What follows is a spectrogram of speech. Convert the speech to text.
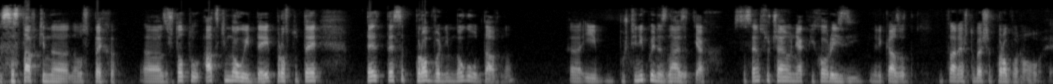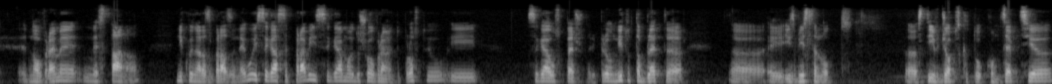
съставки на, на успеха. А, защото адски много идеи, просто те, те, те са пробвани много отдавна а, и почти никой не знае за тях. Съвсем случайно някакви хора из, нали, казват, това нещо беше пробвано едно време, не стана, никой не разбра за него и сега се прави и сега му е дошло времето просто и сега е успешно. Нали. Примерно нито таблета а, е измислен от Стив Джобс като концепция,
